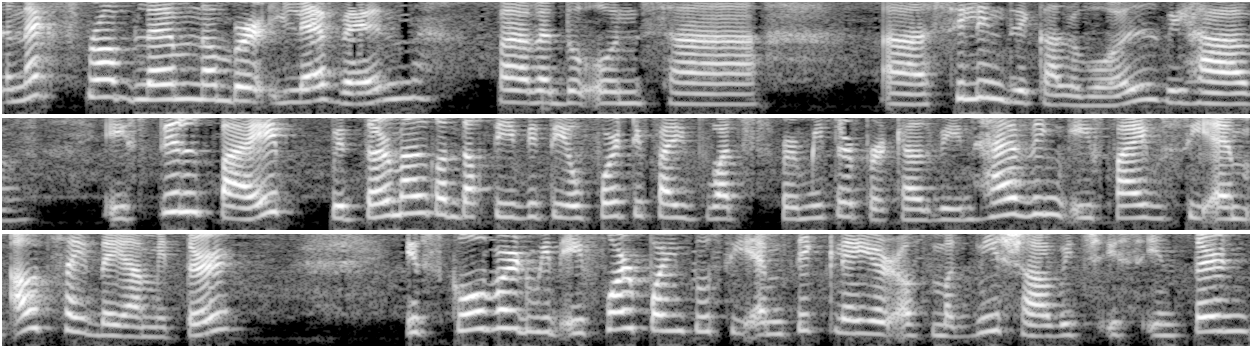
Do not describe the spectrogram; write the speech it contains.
The next problem, number 11, para doon sa uh, cylindrical wall, we have a steel pipe with thermal conductivity of 45 watts per meter per Kelvin having a 5 cm outside diameter is covered with a 4.2 cm thick layer of magnesia which is in turn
